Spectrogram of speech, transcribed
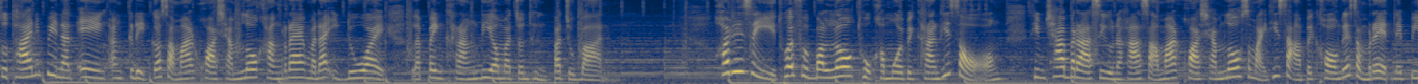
สุดท้ายในปีนั้นเองอังกฤษก็สามารถคว้าแชมป์โลกครั้งแรกมาได้อีกด้วย และเป็นครั้งเดียวมาจนถึงปัจจุบัน ข้อที่ 4 ถ้วยฟุตบอลโลกถูกขโมยเป็นครั้งที่ 2 ทีมชาติบราซิลนะคะ สามารถคว้าแชมป์โลกสมัยที่ 3 ไปครองได้สำเร็จในปี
